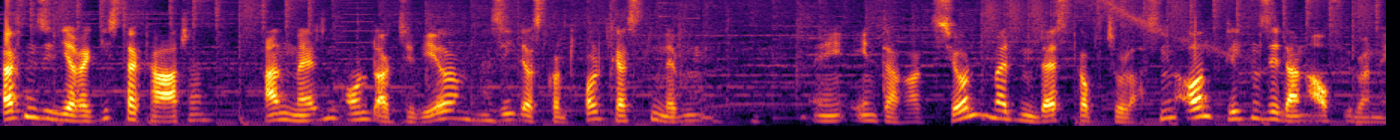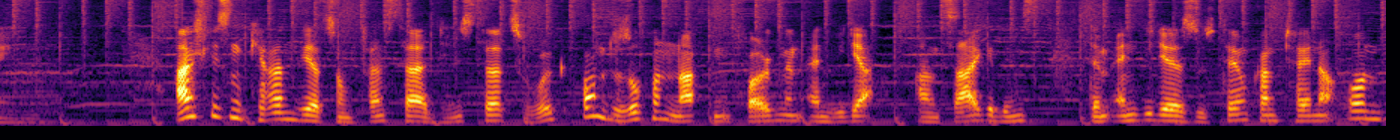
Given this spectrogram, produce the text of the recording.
Öffnen Sie die Registerkarte, anmelden und aktivieren Sie das Kontrollkästen neben Interaktion mit dem Desktop zulassen und klicken Sie dann auf Übernehmen. Anschließend kehren wir zum Fenster Dienste zurück und suchen nach dem folgenden NVIDIA-Anzeigedienst, dem NVIDIA System Container und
